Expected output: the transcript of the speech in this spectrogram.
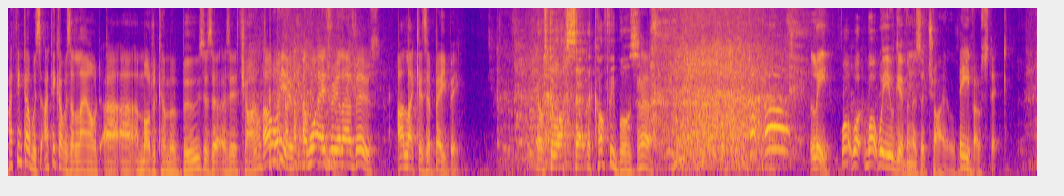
I think I was. I think I was allowed uh, a modicum of booze as a, as a child. Oh, were you? At what age were you allowed booze? I like as a baby. That was to offset the coffee buzz. Lee, what, what, what were you given as a child? Evo-Stik.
